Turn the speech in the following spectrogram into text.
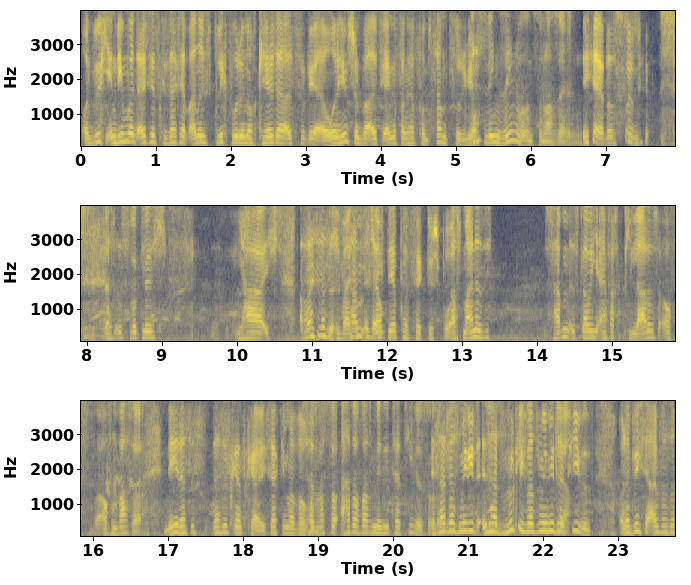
Und wirklich in dem Moment, als ich jetzt gesagt habe, Andres Blick wurde noch kälter, als der ohnehin schon war, als ich angefangen habe vom Sam zu reden. Deswegen sehen wir uns nur noch selten. ja, das stimmt. Das ist wirklich, ja, ich, Aber weißt du was, Sam ist ich eigentlich glaub- der perfekte Sport. aus meiner Sicht, Subben ist, glaube ich, einfach Pilates auf, auf dem Wasser. Nee, das ist, das ist ganz geil. Ich sag dir mal Es hat, warum. was, hat doch was Meditatives. Es hat, was Medita es hat wirklich was Meditatives. Und da bin ich da einfach so,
